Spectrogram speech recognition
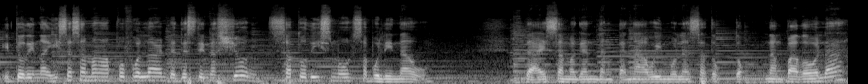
Ito rin ay isa sa mga popular na destinasyon sa turismo sa Bulinaw. Dahil sa magandang tanawin mula sa tuktok ng parola,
